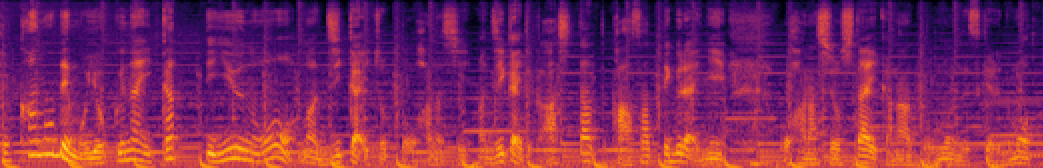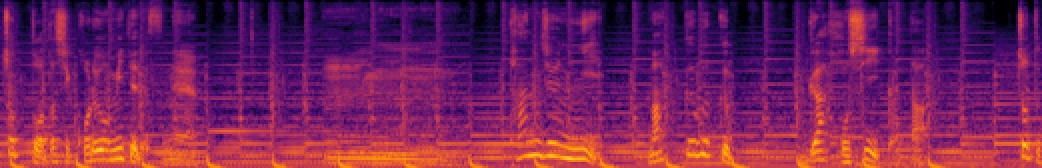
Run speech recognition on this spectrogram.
他のでも良くないかっていうのを、まあ、次回ちょっとお話、まあ、次回とか明日とか明後日ぐらいにお話をしたいかなと思うんですけれどもちょっと私これを見てですねうーん単純に MacBook が欲しい方ちょっと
